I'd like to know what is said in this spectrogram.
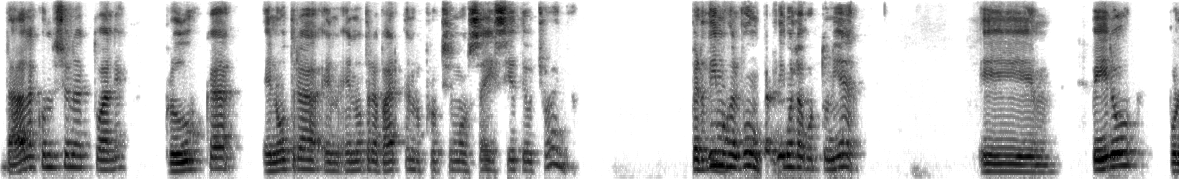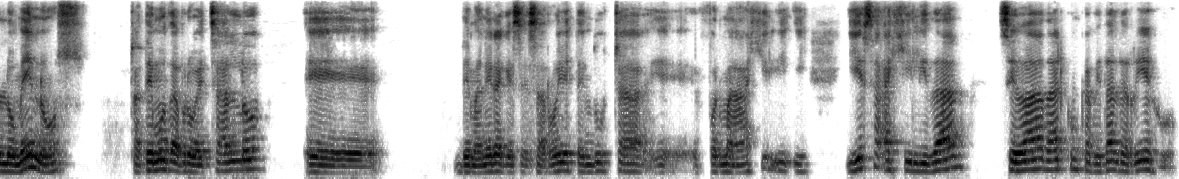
dadas las condiciones actuales, produzca en otra, en, otra parte en los próximos 6, 7, 8 años. Perdimos mm. el boom, perdimos la oportunidad. Eh, pero por lo menos tratemos de aprovecharlo eh, de manera que se desarrolle esta industria eh, en forma ágil y, esa agilidad se va a dar con capital de riesgo.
